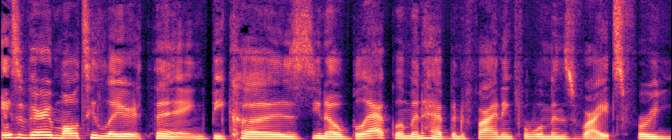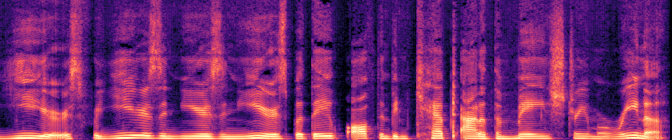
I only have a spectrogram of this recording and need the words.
it's a very multi-layered thing because you know black women have been fighting for women's rights for years for years and years and years but they've often been kept out of the mainstream arena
